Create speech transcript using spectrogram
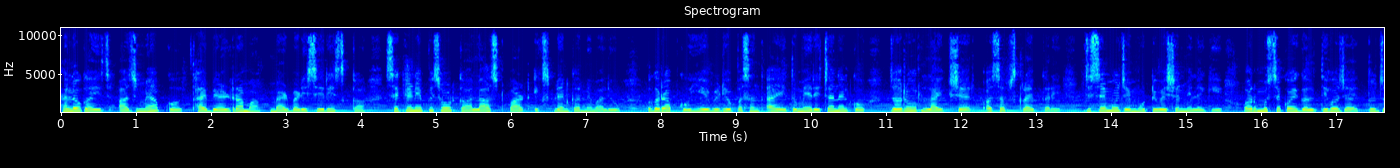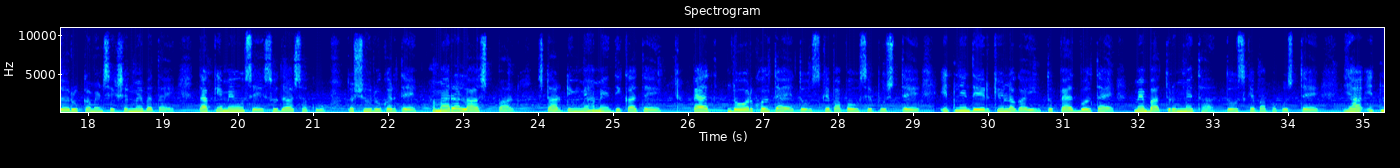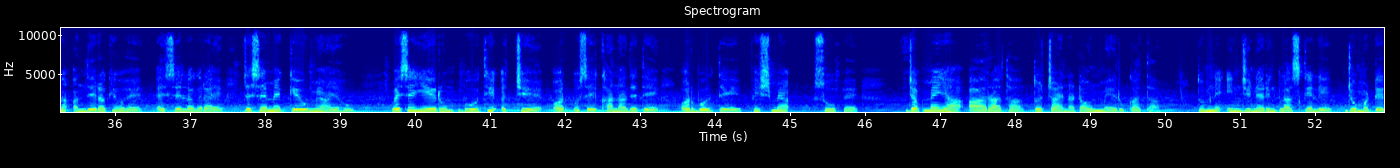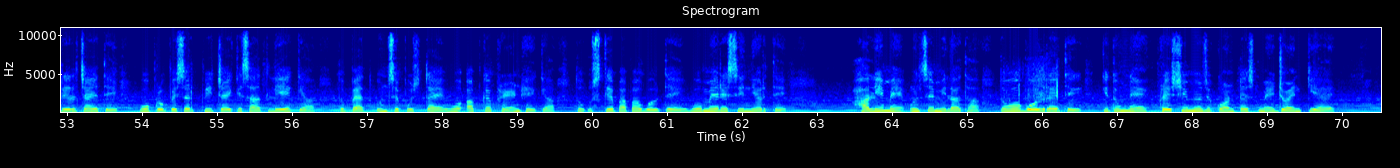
Hello guys आज मैं आपको थाईबेल ड्रामा बैड बड़ी सीरीज़ का सेकेंड एपिसोड का लास्ट पार्ट एक्सप्लेन करने वाली हूँ। अगर आपको ये वीडियो पसंद आए तो मेरे चैनल को ज़रूर लाइक शेयर और सब्सक्राइब करें, जिससे मुझे मोटिवेशन मिलेगी। और मुझसे कोई गलती हो जाए तो ज़रूर कमेंट सेक्शन में बताएँ, ताकि मैं उसे सुधार सकूँ। तो शुरू करते हमारा लास्ट पार्ट स्टार्टिंग में हमें दिखाते पैद डोर खोलता है तो उसके पापा उसे पूछते हैं इतनी देर क्यों लगाई? तो पैद बोलता है, मैं बाथरूम में था। तो उसके पापा पूछते यहाँ इतना अंधेरा क्यों है? ऐसे लग रहा है जैसे मैं केव में आया हूँ। वैसे ये रूम बहुत ही अच्छी है और उसे खाना देते और बोलते फ़िश में सूप है। जब मैं यहाँ आ रहा था तो चाइना टाउन में रुका था। तुमने इंजीनियरिंग क्लास के लिए जो मटेरियल चाहिए थे, वो प्रोफेसर पिचाई के साथ लिए क्या? तो पैथ उनसे पूछता है, वो आपके फ्रेंड है क्या? तो उसके पापा बोलते हैं, वो मेरे सीनियर थे। हाल ही में उनसे मिला था। तो वो बोल रहे थे कि तुमने फ्रेशी म्यूज़िक कॉन्टेस्ट में ज्वाइन किया है।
